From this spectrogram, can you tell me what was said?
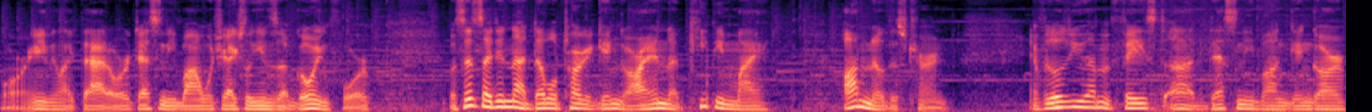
or anything like that, or Destiny Bond, which actually ends up going for. But since I did not double target Gengar, I ended up keeping my Audino this turn. And for those of you who haven't faced uh, Destiny Bond Gengar,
